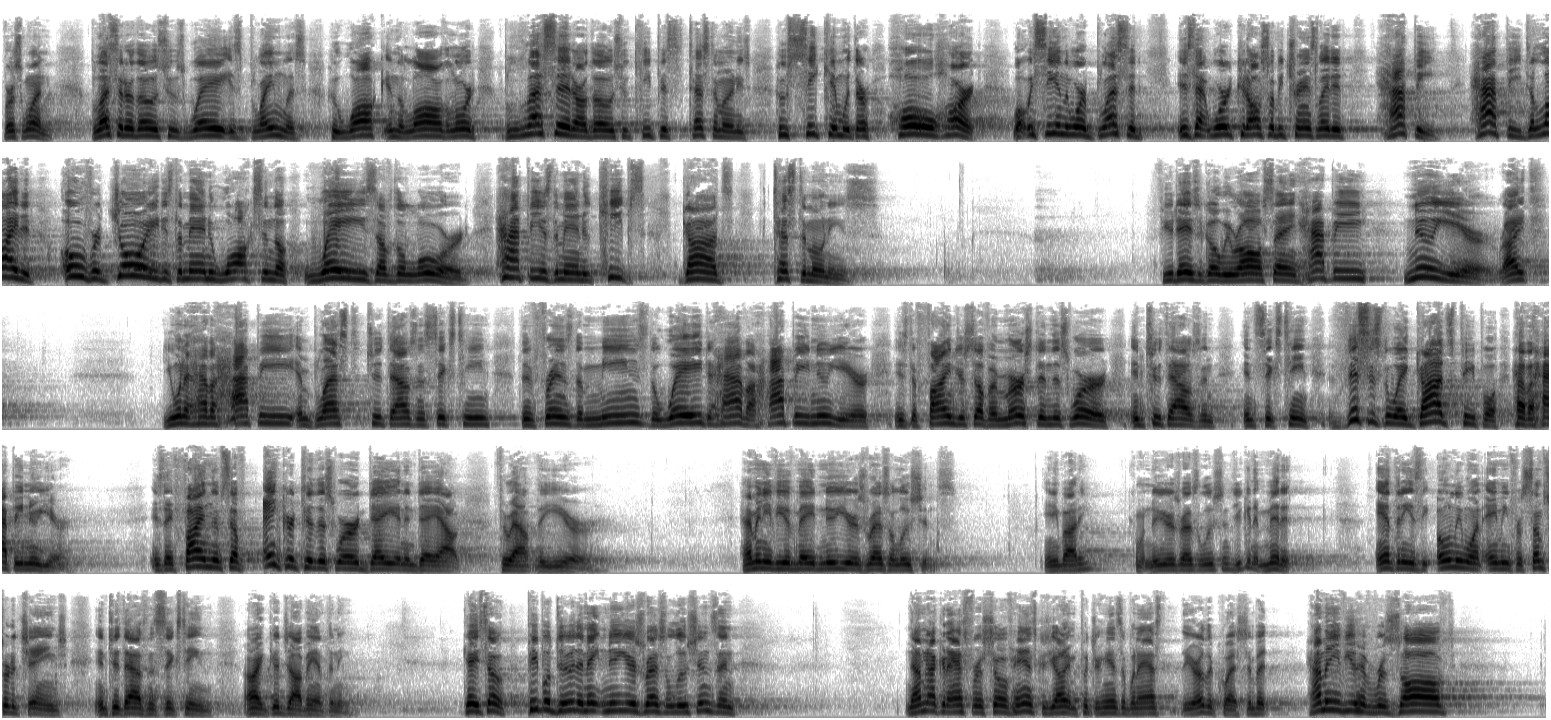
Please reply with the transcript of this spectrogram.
Verse 1 Blessed are those whose way is blameless, who walk in the law of the Lord. Blessed are those who keep his testimonies, who seek him with their whole heart. What we see in the word blessed is that word could also be translated happy, happy, delighted, overjoyed is the man who walks in the ways of the Lord. Happy is the man who keeps God's testimonies. A few days ago, we were all saying, Happy New Year, right? You want to have a happy and blessed 2016? Then, friends, the means, the way to have a happy new year is to find yourself immersed in this word in 2016. This is the way God's people have a happy new year, is they find themselves anchored to this word day in and day out throughout the year. How many of you have made New Year's resolutions? Anybody? Come on, New Year's resolutions? You can admit it. Anthony is the only one aiming for some sort of change in 2016. All right, good job, Anthony. Okay, so people do, they make New Year's resolutions, and now I'm not going to ask for a show of hands because y'all didn't put your hands up when I asked the other question, but how many of you have resolved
